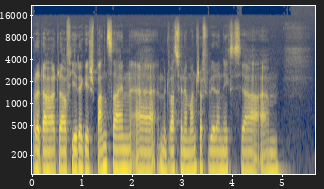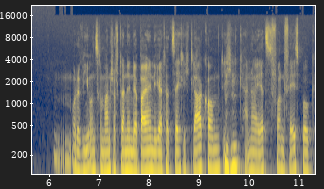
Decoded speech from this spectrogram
oder da darf jeder gespannt sein, äh, mit was für einer Mannschaft wir dann nächstes Jahr ähm, oder wie unsere Mannschaft dann in der Bayernliga tatsächlich klarkommt. Ich Mhm. kann ja jetzt von Facebook,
